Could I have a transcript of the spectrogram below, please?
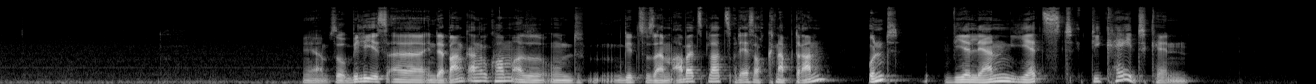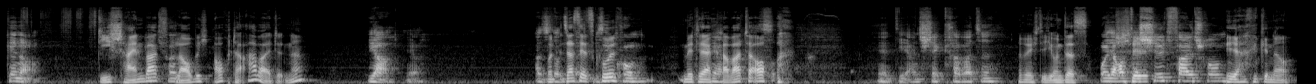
Ja, so Billy ist äh, in der Bank angekommen, also und geht zu seinem Arbeitsplatz und er ist auch knapp dran. Und wir lernen jetzt die Kate kennen, Genau. die scheinbar, glaube ich, auch da arbeitet, ne? Ja, ja. Also Und das ist ein jetzt cool mit der Ja. Krawatte auch. Ja, die Ansteckkrawatte. Richtig, und das Oder auch das Schild falsch rum. Ja, genau.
